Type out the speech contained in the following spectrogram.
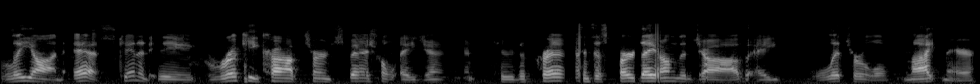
Leon S. Kennedy, the rookie cop turned special agent to the president since his first day on the job, a literal nightmare.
